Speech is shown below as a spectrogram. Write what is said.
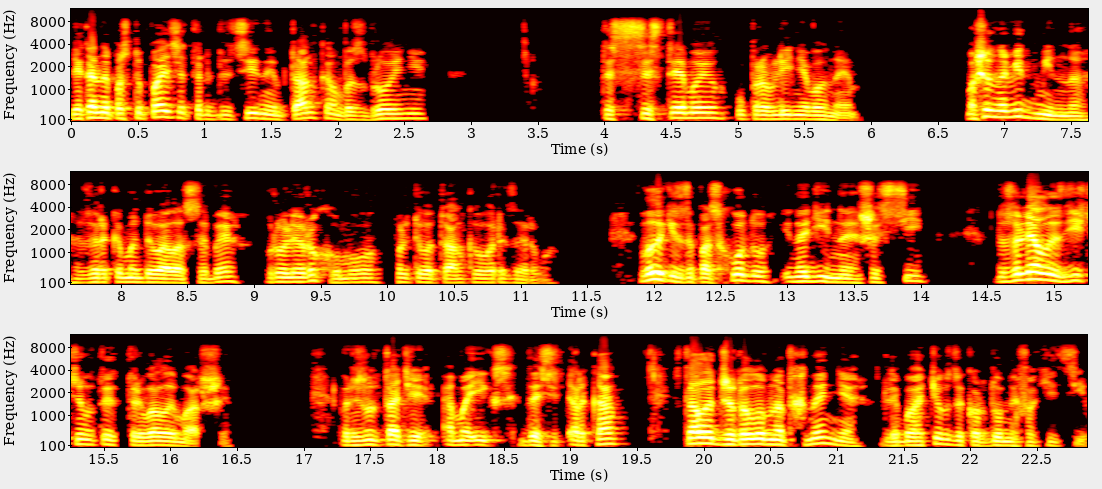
яка не поступається традиційним танкам в озброєнні та системою управління вогнем. Машина відмінно зарекомендувала себе в ролі рухомого противотанкового резерву. Великий запас ходу і надійне шасі дозволяли здійснювати тривалі марші. В результаті AMX 10 РК стали джерелом натхнення для багатьох закордонних фахівців.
